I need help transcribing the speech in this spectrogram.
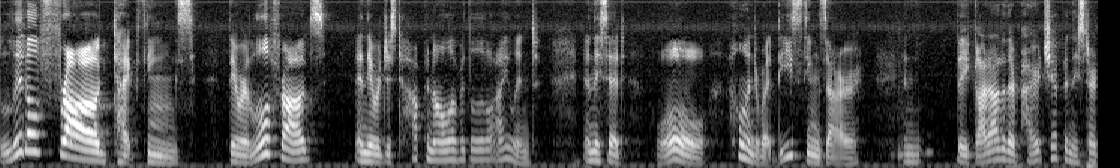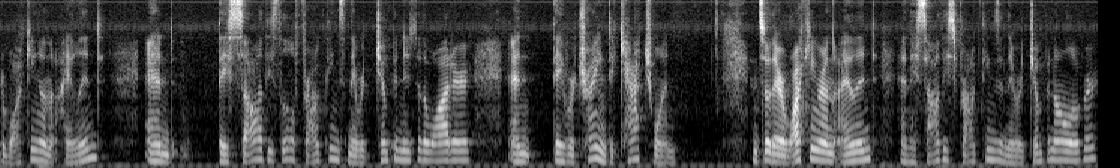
little frog type things. They were little frogs and they were just hopping all over the little island. And they said, Whoa, I wonder what these things are. And they got out of their pirate ship and they started walking on the island and they saw these little frog things and they were jumping into the water and they were trying to catch one. And so they were walking around the island and they saw these frog things and they were jumping all over.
